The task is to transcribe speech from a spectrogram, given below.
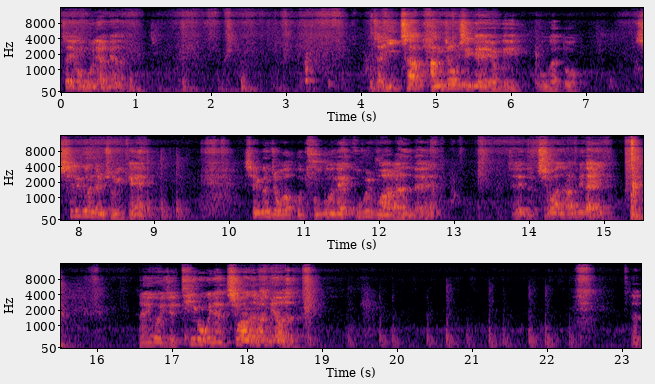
자, 이건 뭐냐면, 자, 2차 방정식에 여기 뭔가 또 실근을 줘, 이렇게. 실근 줘갖고 두 군의 곱을 구하라는데, 자, 얘도 치환을 합니다. 자, 이거 이제 t로 그냥 치환을 하면, 자,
